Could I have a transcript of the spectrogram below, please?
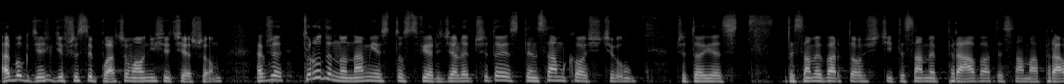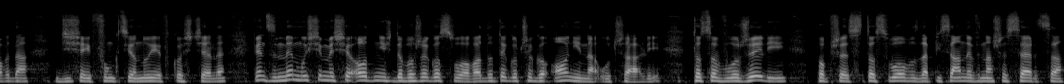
Albo gdzieś, gdzie wszyscy płaczą, a oni się cieszą. Także trudno nam jest to stwierdzić, ale czy to jest ten sam Kościół? Czy to jest te same wartości, te same prawa, te sama prawda dzisiaj funkcjonuje w Kościele? Więc my musimy się odnieść do Bożego Słowa, do tego, czego oni nauczali, to, co włożyli poprzez to Słowo zapisane w nasze serca,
